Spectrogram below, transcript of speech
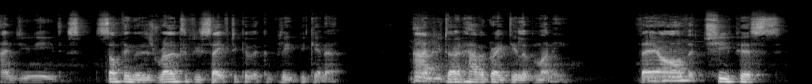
and you need something that is relatively safe to give a complete beginner and you don't have a great deal of money, they are the cheapest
